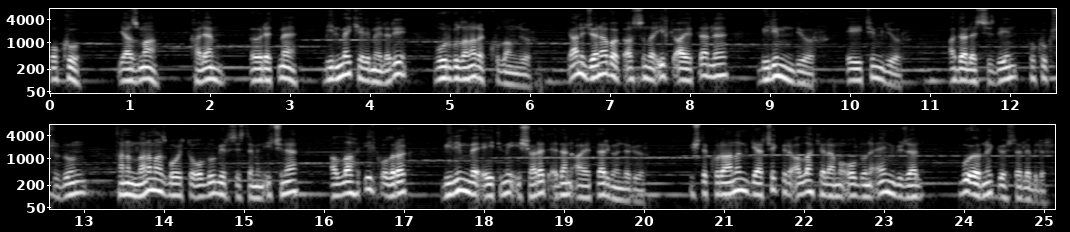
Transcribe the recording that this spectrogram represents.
oku, yazma, kalem, öğretme, bilme kelimeleri vurgulanarak kullanılıyor. Yani Cenab-ı Hak aslında ilk ayetlerle bilim diyor, eğitim diyor. Adaletsizliğin, hukuksuzluğun tanımlanamaz boyutta olduğu bir sistemin içine Allah ilk olarak bilim ve eğitimi işaret eden ayetler gönderiyor. İşte Kur'an'ın gerçek bir Allah kelamı olduğunu en güzel bu örnek gösterilebilir.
